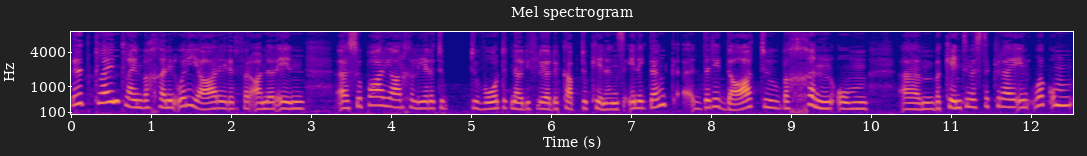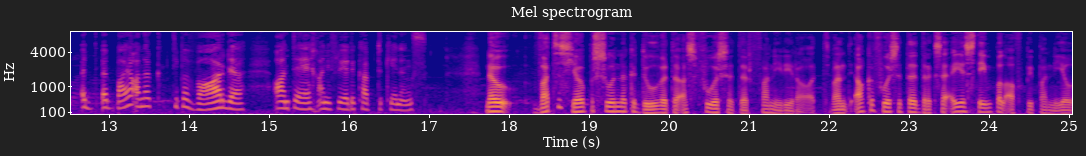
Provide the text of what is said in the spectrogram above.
dit het klein klein begin en oor die jare het dit verander en uh, so 'n paar jaar gelede toe toe word dit nou die Vleurde Cup toekennings en ek dink uh, dit het daartoe begin om ehm um, bekendtenis te kry en ook om 'n baie ander tipe waarde aan te heg aan die Vleurde Cup toekennings. Nou Wat is jou persoonlike doelwitte as voorsitter van hierdie raad? Want elke voorsitter druk sy eie stempel af op die paneel.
